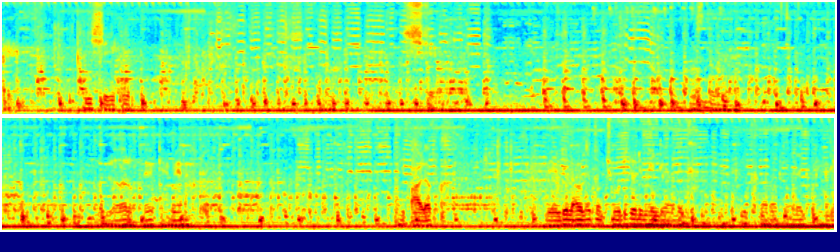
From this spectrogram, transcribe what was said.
ट्री ही शेपू शेप पालक भेंडी लावले तर छोटी छोटी भेंडी आलेत. खराब झालेत भेंडी.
